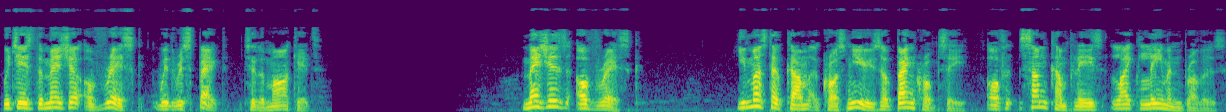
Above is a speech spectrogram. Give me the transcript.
which is the measure of risk with respect to the market. Measures of risk. You must have come across news of bankruptcy of some companies like Lehman Brothers.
